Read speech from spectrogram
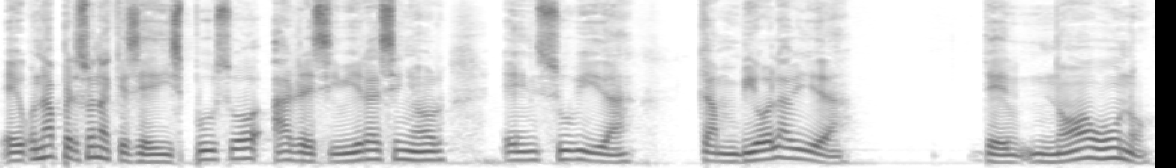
eh, una persona que se dispuso a recibir al Señor en su vida, cambió la vida de no uno,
